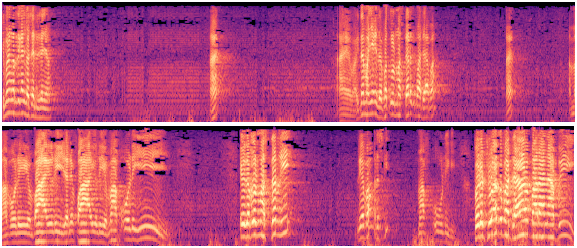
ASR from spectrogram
Gimana ngertikan bahasa Indonesia? Hah? Ayo, itu namanya idafatul masdar kepada apa? Hah? Maf'uli, fa'ili, jadi fa'ili, maf'uli. Idafatul masdar li li apa? Rezeki. Maf'uli. Berdoa kepada para nabi.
